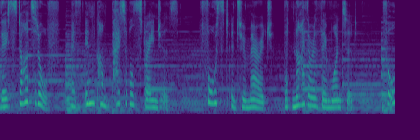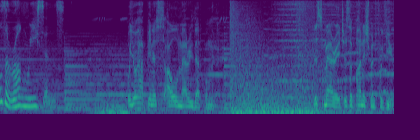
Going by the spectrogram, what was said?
They started off as incompatible strangers, forced into a marriage that neither of them wanted, for all the wrong reasons. For your happiness, I will marry that woman. This marriage is a punishment for you,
